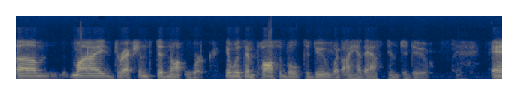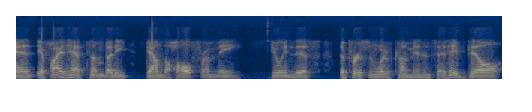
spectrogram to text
um, my directions did not work. It was impossible to do what I had asked him to do. And if I'd had somebody down the hall from me doing this, the person would have come in and said, Hey, Bill,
